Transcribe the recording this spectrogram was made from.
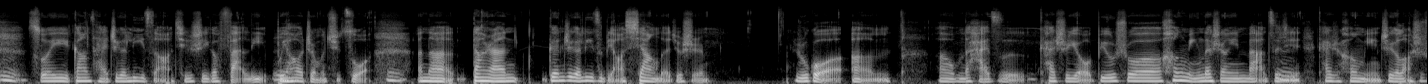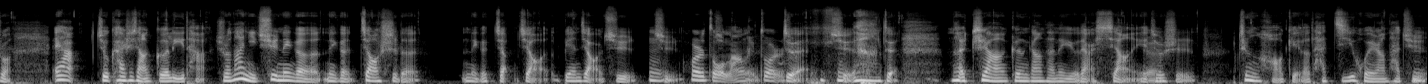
嗯。所以刚才这个例子啊，其实是一个反例，不要这么去做。嗯。啊那当然跟这个例子比较像的就是，如果嗯呃我们的孩子开始有，比如说哼鸣的声音吧，自己开始哼鸣，这个老师说，哎呀，就开始想隔离他，说那你去那个那个教室的那个角角边角去去嗯，或者走廊里坐着去。对，去 对，那这样跟刚才那个有点像，也就是正好给了他机会，让他去嗯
